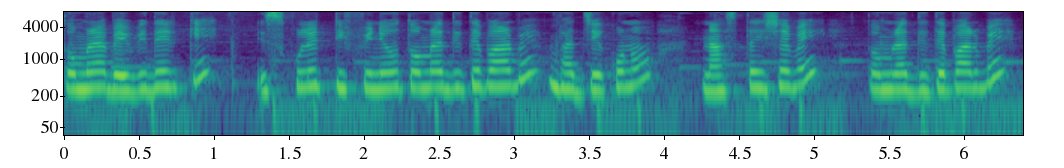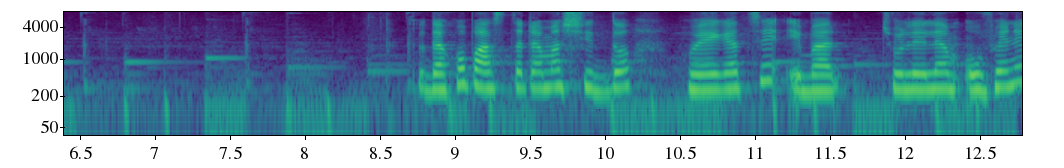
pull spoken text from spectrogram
তোমরা বেবিদেরকে স্কুলের টিফিনেও তোমরা দিতে পারবে বা যে কোনো নাস্তা হিসেবেই তোমরা দিতে পারবে। তো দেখো পাস্তাটা আমার সিদ্ধ হয়ে গেছে। এবার চলে এলাম ওভেনে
